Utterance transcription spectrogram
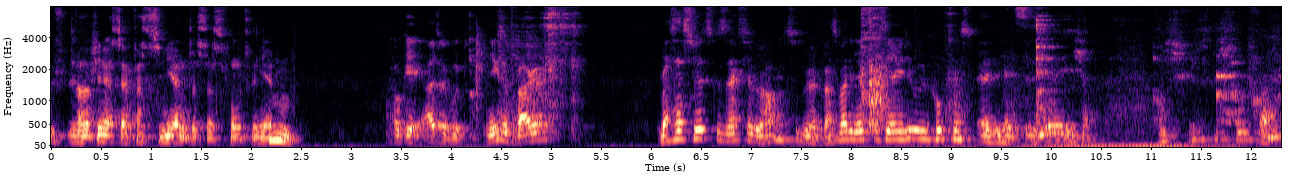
ich finde das ja faszinierend, dass das funktioniert. Okay, also gut. Nächste Frage. Was hast du jetzt gesagt? Ich habe überhaupt nicht zugehört. Was war die letzte Serie, die du geguckt hast? Äh, die letzte Serie, ich habe mich richtig gut fand.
